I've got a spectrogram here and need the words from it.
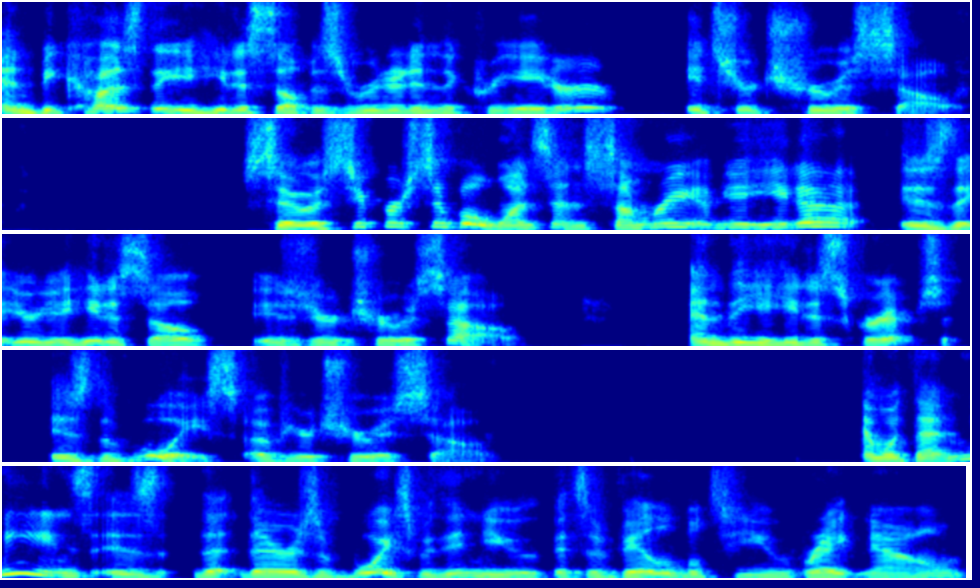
And because the Yechidah self is rooted in the creator, it's your truest self. So, a super simple one sentence summary of Yechidah is that your Yechidah self is your truest self. And the Yechidah script is the voice of your truest self. And what that means is that there's a voice within you that's available to you right now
